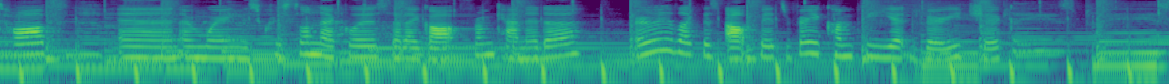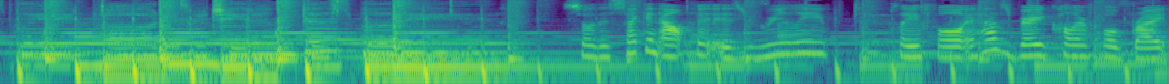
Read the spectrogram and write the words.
top and I'm wearing this crystal necklace that I got from Canada. I really like this outfit, it's very comfy yet very chic. So the second outfit is really playful. It has very colorful, bright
